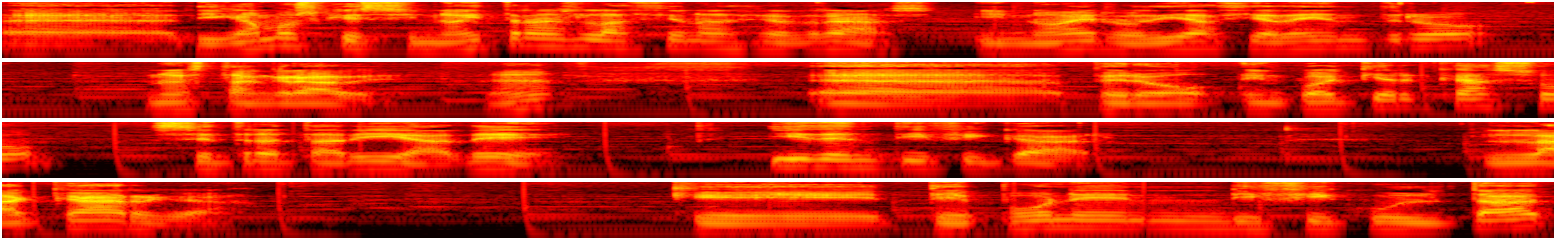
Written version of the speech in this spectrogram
Eh, digamos que si no hay traslación hacia atrás y no hay rodilla hacia adentro, no es tan grave. pero en cualquier caso, se trataría de identificar la carga que te pone en dificultad,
